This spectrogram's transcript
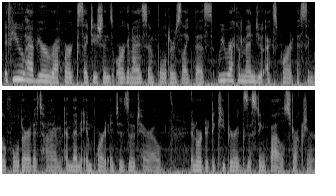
If you have your RefWorks citations organized in folders like this, we recommend you export a single folder at a time and then import into Zotero in order to keep your existing file structure.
